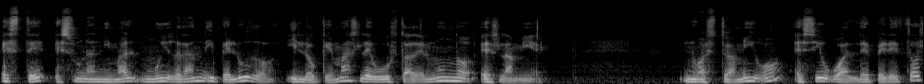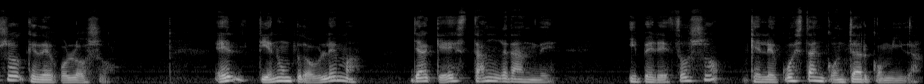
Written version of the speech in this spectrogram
Este es un animal muy grande y peludo y lo que más le gusta del mundo es la miel. Nuestro amigo es igual de perezoso que de goloso. Él tiene un problema, ya que es tan grande y perezoso que le cuesta encontrar comida.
